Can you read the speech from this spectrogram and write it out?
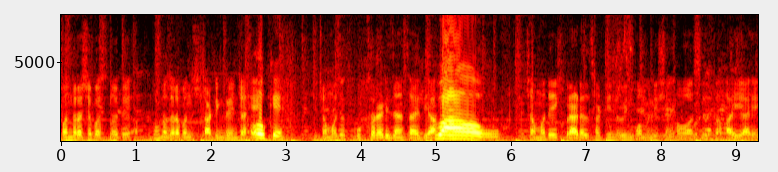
पंधराशे पासून ते दोन हजारापर्यंत स्टार्टिंग रेंज आहे. ओके त्याच्यामध्ये खूप साऱ्या डिझाईन्स आहेत या. वाव त्याच्यामध्ये एक ब्रायडलसाठी नवीन कॉम्बिनेशन हवं असेल तर हाही आहे.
